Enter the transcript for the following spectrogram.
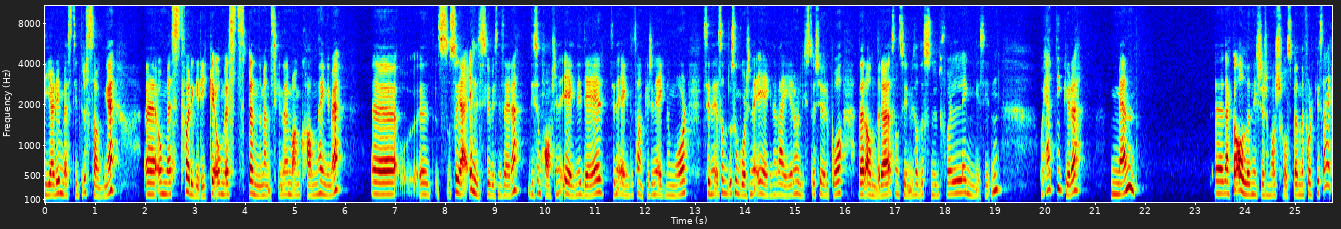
de er de mest interessante uh, og mest fargerike og mest spennende menneskene man kan henge med. Uh, så jeg elsker jo businesseiere. De som har sine egne ideer, sine egne tanker, sine egne mål. Sine, som, går sine egne veier og har lyst til å kjøre på der andre sannsynligvis hadde snudd for lenge siden. Og jeg digger det. Men eh, det er ikke alle nisjer som har så spennende folk i seg.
